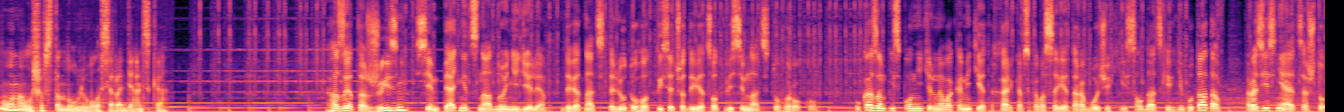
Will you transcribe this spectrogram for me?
ну, вона лише встановлювалася радянська. Газета Жизнь Сім п'ятниць на одной неділі 19 лютого 1918 року. Указом исполнительного комитета Харьковского совета рабочих и солдатских депутатов разъясняется, что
